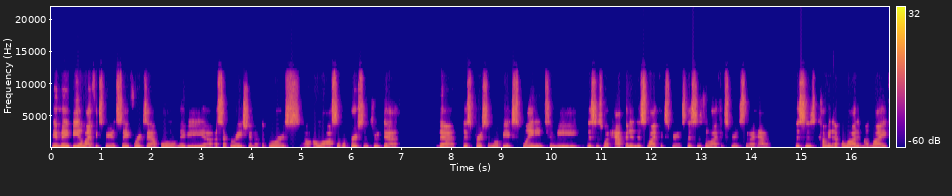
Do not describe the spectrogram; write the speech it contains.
it may be a life experience, say, for example, maybe a, a separation, a divorce, a, a, loss of a person through death, that this person will be explaining to me this is what happened in this life experience. This is the life experience that I have. This is coming up a lot in my life.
